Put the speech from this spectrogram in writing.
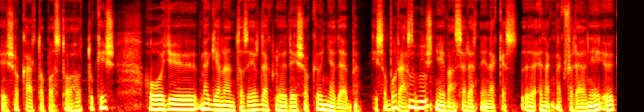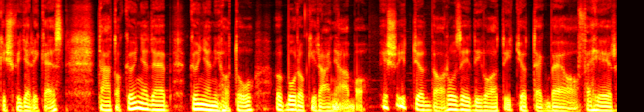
és akár tapasztalhattuk is, hogy megjelent az érdeklődés a könnyedebb, hisz a borászok uh-huh. is nyilván szeretnének ezt, ennek megfelelni, ők is figyelik ezt, tehát a könnyedebb, könnyen iható borok irányába és itt jött be a rozé divat, itt jöttek be a fehér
